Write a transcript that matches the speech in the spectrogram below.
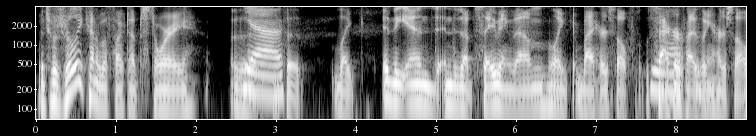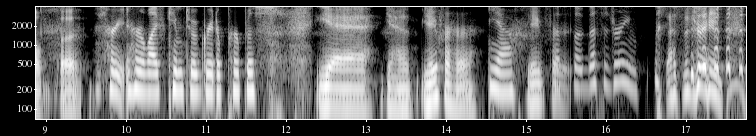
which was really kind of a fucked up story. The- Yeah. the- like in the end ended up saving them like by herself sacrificing herself but Her her life came to a greater purpose. yeah yeah yay for her Yeah, yay for that's the that's the dream. That's the dream.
